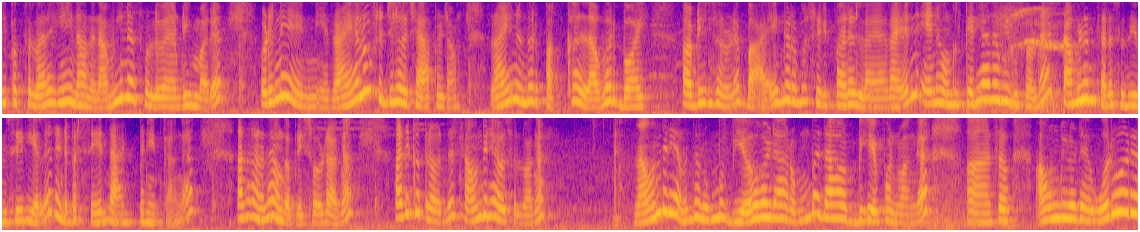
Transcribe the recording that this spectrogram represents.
தீபக் சொல்லுவார் ஏய் நான் அதை நவீன சொல்லுவேன். அப்படிம்பாரு. உடனே நீ ரயானும் ஃப்ரிட்ஜில் வச்ச ஆப்பிள் தான். ரயன் வந்து ஒரு பக்கா லவர் பாய் அப்படின்னு சொன்ன உடனே பயங்கரமாக சிரிப்பார் ரயன். ஏன்னா உங்களுக்கு தெரியாதவங்களுக்கு சொன்னேன் தமிழும் சரஸ்வதியும் சீரியலில் ரெண்டு பேரும் சேர்ந்து ஆக்ட் பண்ணியிருக்காங்க. அதனால தான் அவங்க அப்படி சொல்கிறாங்க அதுக்கப்புறம் வந்து சௌந்தர்யாவை சொல்லுவாங்க. சௌந்தர்யா வந்து ரொம்ப வியர்டாக ரொம்ப இதாக பிஹேவ் பண்ணுவாங்க. ஸோ அவங்களோட ஒரு ஒரு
